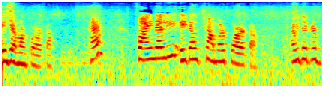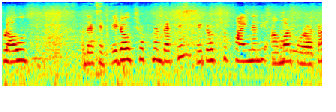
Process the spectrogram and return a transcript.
এই যে আমার পরোটা। হ্যাঁ ফাইনালি এটা হচ্ছে আমার পরোটা। আমি তো এটার ব্লাউজ দেখেন, এটা হচ্ছে আপনার, দেখেন, এটা হচ্ছে ফাইনালি আমার পরাটা।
